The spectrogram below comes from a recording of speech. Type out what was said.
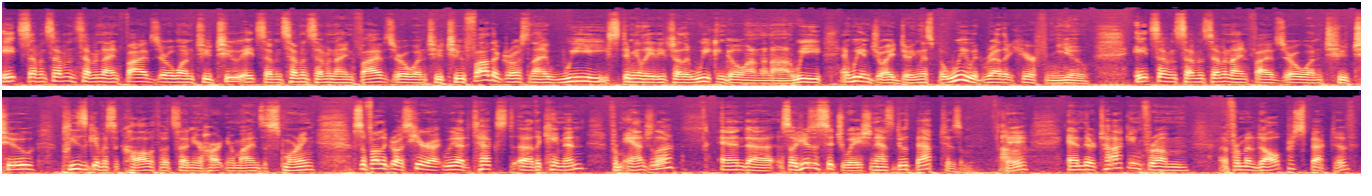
877-795-0122 877-795-0122. Father Gross Gross and I, we stimulate each other. We can go on and on. We and we enjoy doing this, but we would rather hear from you. 877-795-0122. Please give us a call with what's on your heart and your minds this morning. So, Father Gross, here uh, we had a text uh, that came in from Angela, and uh, so here's a situation. It has to do with baptism. Okay, uh-huh. and they're talking from uh, from an adult perspective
